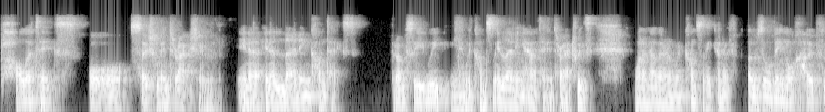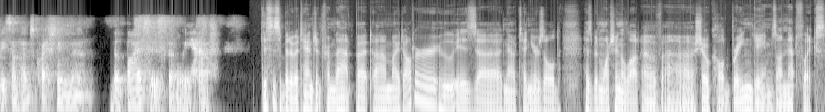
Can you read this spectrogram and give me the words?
politics or social interaction in a in a learning context. But obviously, we you know we're constantly learning how to interact with one another, and we're constantly kind of absorbing or hopefully sometimes questioning the the biases that we have this is a bit of a tangent from that, but uh, my daughter, who is uh, now 10 years old, has been watching a lot of uh, a show called Brain Games on Netflix.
